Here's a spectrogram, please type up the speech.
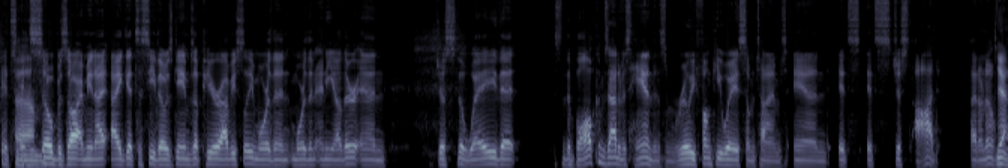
It's Um, it's so bizarre. I mean, I, I get to see those games up here, obviously more than more than any other, and just the way that the ball comes out of his hand in some really funky ways sometimes, and it's it's just odd. I don't know. Yeah.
